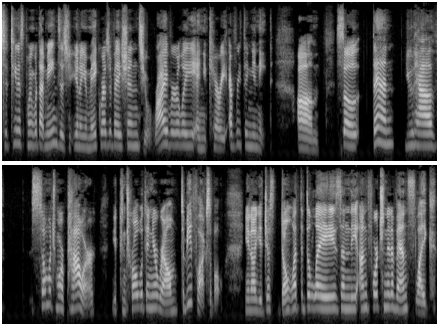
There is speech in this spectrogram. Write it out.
to Tina's point, what that means is you know you make reservations, you arrive early, and you carry everything you need. Um, so then you have so much more power you control within your realm to be flexible. You know, you just don't let the delays and the unfortunate events like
